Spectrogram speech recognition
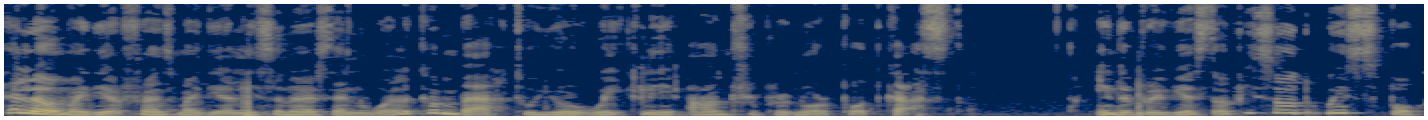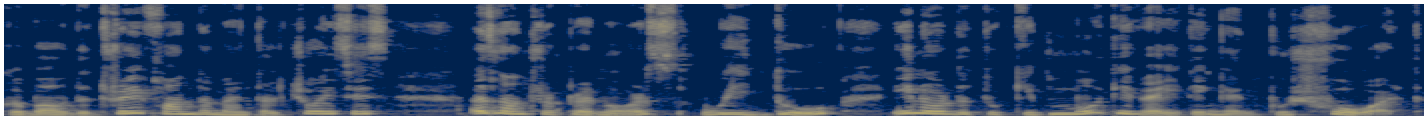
Hello, my dear friends, my dear listeners, and welcome back to your weekly entrepreneur podcast. In the previous episode, we spoke about the three fundamental choices as entrepreneurs we do in order to keep motivating and push forward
